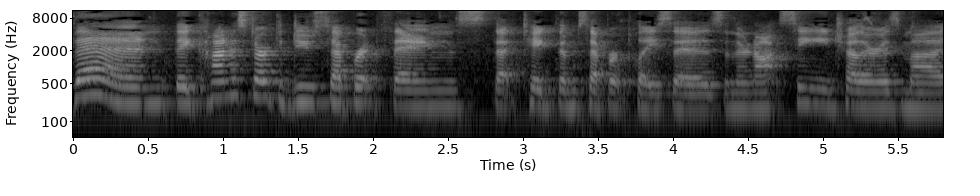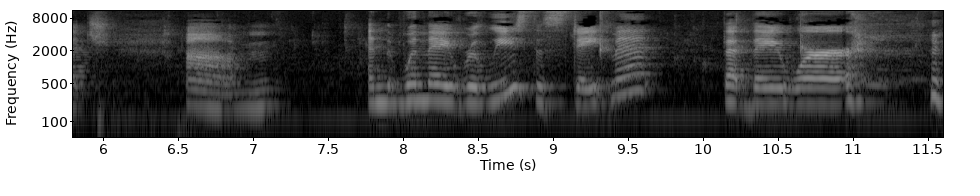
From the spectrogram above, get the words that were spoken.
then they kind of start to do separate things that take them separate places, and they're not seeing each other as much. Um, and when they released the statement that they were,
